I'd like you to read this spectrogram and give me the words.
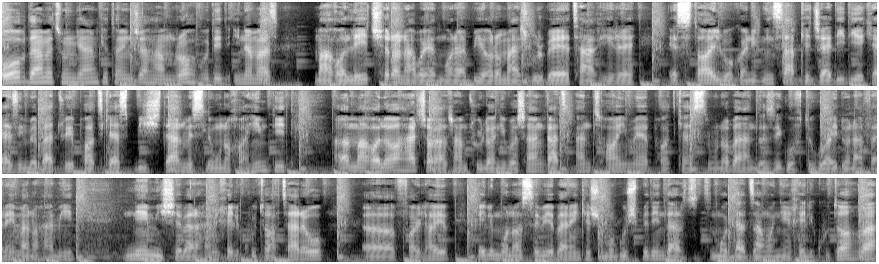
خب دمتون گرم که تا اینجا همراه بودید. اینم از مقاله چرا نباید مربی ها رو مجبور به تغییر استایل بکنیم. این سبک جدیدیه که از این به بعد توی پادکست بیشتر مثل اونو خواهیم دید. مقاله ها هر چقدر هم طولانی باشن قطعا تایم پادکست اونا به اندازه گفتگوهای دو نفره من و حمید نمیشه. برای همین خیلی کوتاهتر و فایل های خیلی مناسبیه برای اینکه شما گوش بدین در مدت زمانی خیلی کوتاه و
